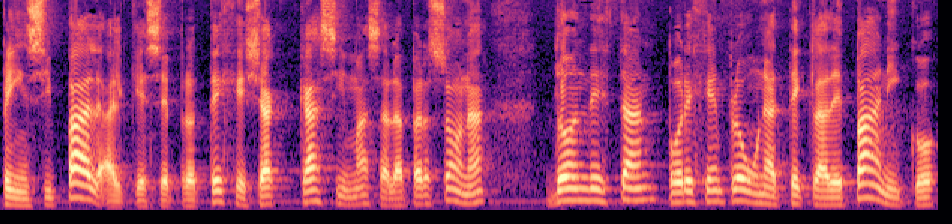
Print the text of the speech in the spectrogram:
principal, al que se protege ya casi más a la persona, donde están, por ejemplo, una tecla de pánico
